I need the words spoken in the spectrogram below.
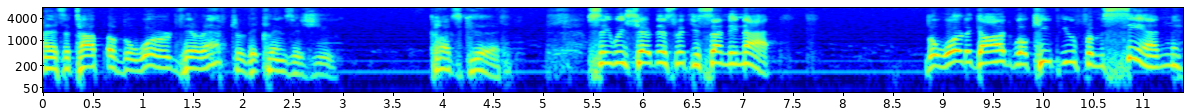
and it's the type of the word thereafter that cleanses you. God's good. See, we shared this with you Sunday night. The Word of God will keep you from sin,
